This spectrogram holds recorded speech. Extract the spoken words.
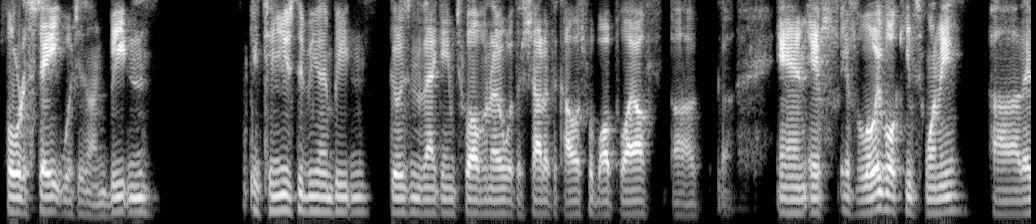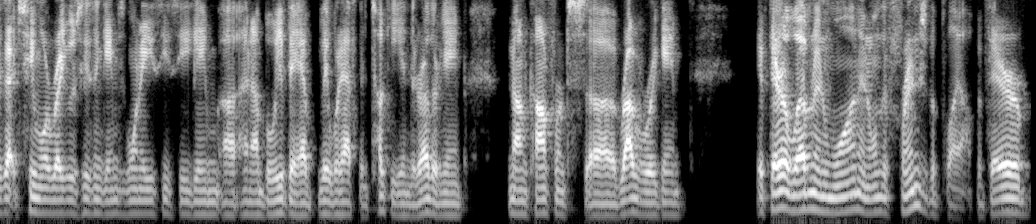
Florida State, which is unbeaten, continues to be unbeaten, goes into that game 12 and 0 with a shot at the college football playoff. Uh, and if if Louisville keeps winning, uh, they've got two more regular season games, one ACC game, uh, and I believe they have they would have Kentucky in their other game, non-conference uh, rivalry game. If they're eleven and one and on the fringe of the playoff, if they're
